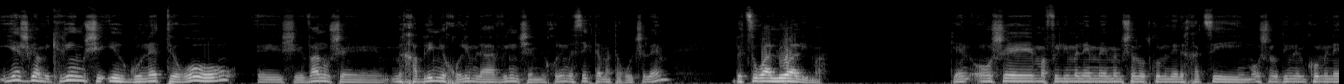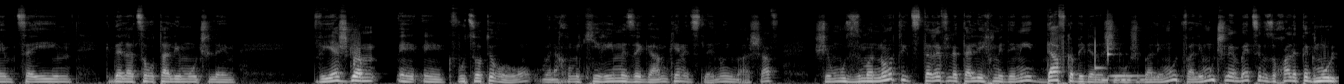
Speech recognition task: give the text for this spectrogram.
יש גם מקרים שארגוני טרור, אה, שהבנו שמחבלים יכולים להבין שהם יכולים להשיג את המטרות שלהם, בצורה לא אלימה. כן? או שמפעילים עליהם ממשלות כל מיני לחצים, או שנותנים להם כל מיני אמצעים כדי לעצור את האלימות שלהם. ויש גם אה, אה, קבוצות טרור, ואנחנו מכירים את זה גם כן אצלנו עם אש"ף, שמוזמנות להצטרף לתהליך מדיני דווקא בגלל השימוש באלימות, והאלימות שלהם בעצם זוכה לתגמול.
